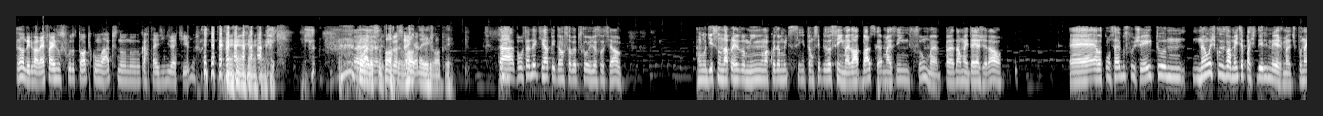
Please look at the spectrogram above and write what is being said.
Não, daí ele vai lá e faz uns furos top com lápis no, no, no cartazinho de dar tiro. Ô, Alisson, volta, volta aí, volta aí. Tá, voltando aqui rapidão sobre a psicologia social. Como disse, não dá pra resumir em uma coisa muito sim- tão simples assim, mas ela básica, mas em suma, para dar uma ideia geral, é, ela concebe o sujeito não exclusivamente a partir dele mesmo, tipo, na,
